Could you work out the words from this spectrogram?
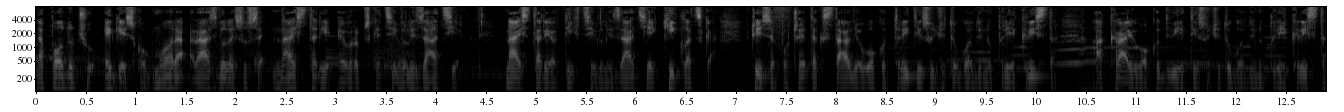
Na području Egejskog mora razvile su se najstarije europske civilizacije. Najstarija od tih civilizacija je Kiklatska, čiji se početak stavlja u oko 3000. godinu prije Krista, a kraj u oko 2000. godinu prije Krista.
